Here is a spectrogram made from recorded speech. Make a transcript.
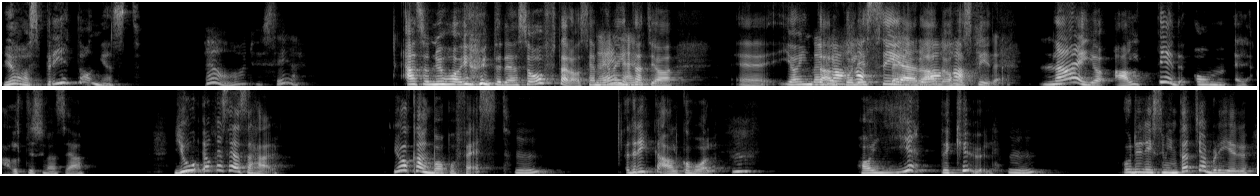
Jag har spritångest. Ja, du ser. Alltså nu har jag ju inte det så ofta då, så jag Nej, menar inte nej. att jag, eh, jag är inte alkoholiserad och har sprit. det. Nej, jag alltid om, eller alltid skulle jag säga. Jo, jag kan säga så här. Jag kan vara på fest, Mm. dricka alkohol, Mm. ha jättekul. Mm. Och det är liksom inte att jag blir,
